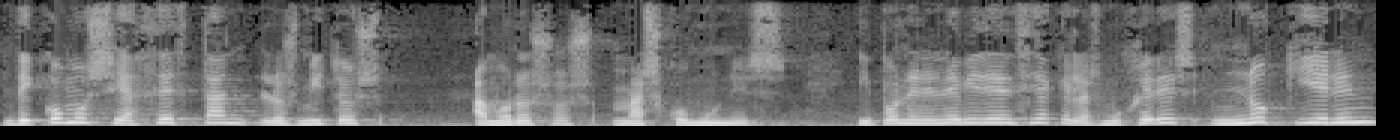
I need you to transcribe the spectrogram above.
de cómo se aceptan los mitos amorosos más comunes y ponen en evidencia que las mujeres no quieren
